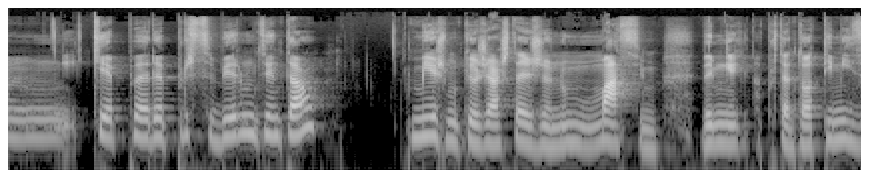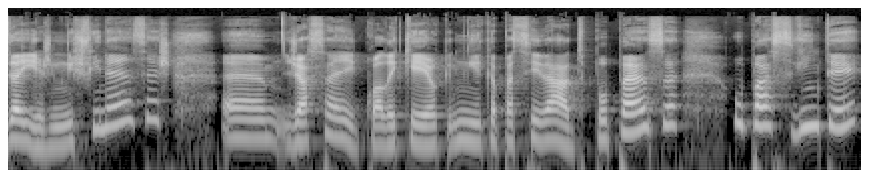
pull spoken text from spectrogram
um, que é para percebermos então mesmo que eu já esteja no máximo da minha, portanto, otimizei as minhas finanças, um, já sei qual é que é a minha capacidade de poupança, o passo seguinte é,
